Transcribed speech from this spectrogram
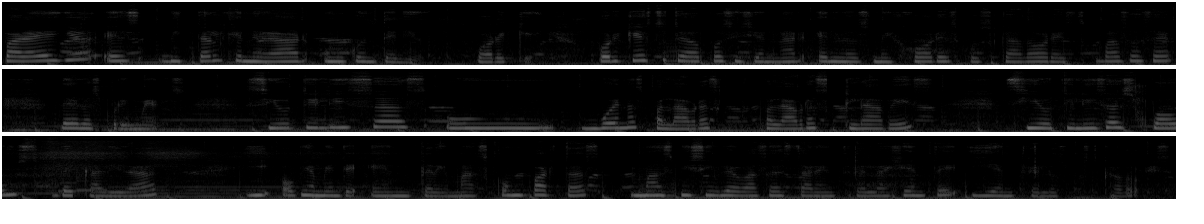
para ella es vital generar un contenido. ¿Por qué? Porque esto te va a posicionar en los mejores buscadores. Vas a ser de los primeros. Si utilizas buenas palabras, palabras claves, si utilizas posts de calidad y obviamente entre más compartas, más visible vas a estar entre la gente y entre los buscadores.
